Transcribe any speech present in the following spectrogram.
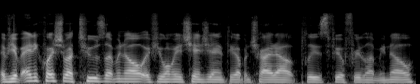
if you have any question about twos, let me know. If you want me to change anything up and try it out, please feel free to let me know.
